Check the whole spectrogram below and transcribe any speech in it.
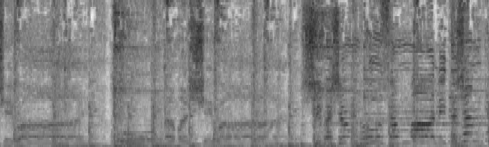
शिवाय ॐ नमः शिवाय। शिव शम्भो सम्मानित शङ्कर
